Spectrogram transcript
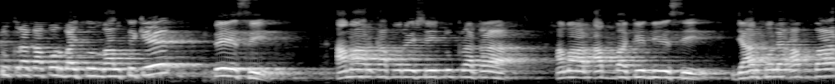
টুকরা কাপড় বাইতুল মাল থেকে পেয়েছি। আমার কাপড়ে সেই টুকরাটা আমার আব্বাকে দিয়েছি, যার ফলে আব্বার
